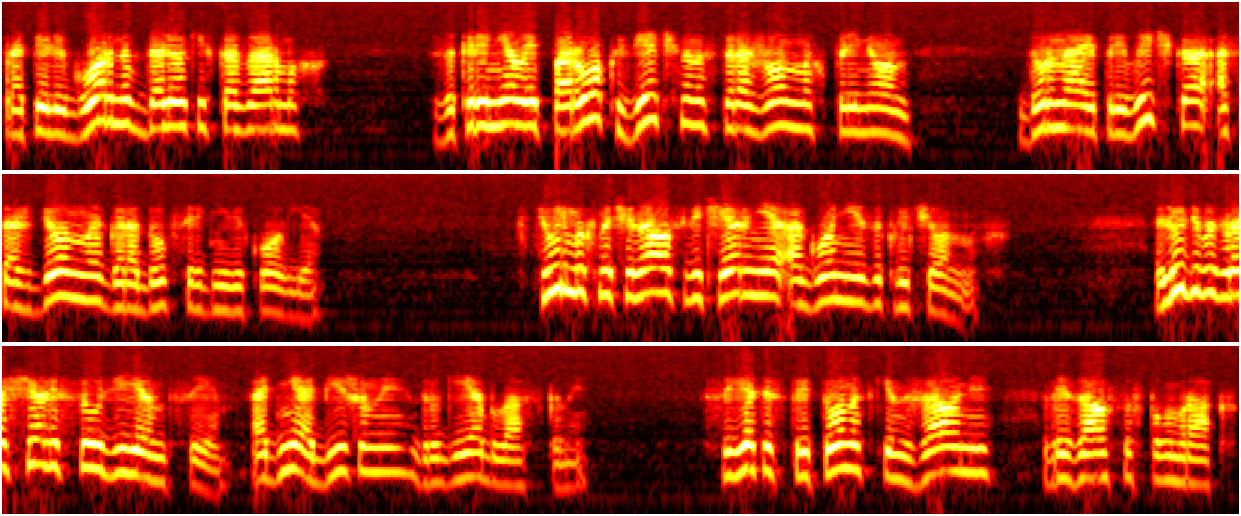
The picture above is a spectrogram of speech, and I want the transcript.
Пропели горны в далеких казармах, закоренелый порог вечно настороженных племен, дурная привычка осажденных городов Средневековья. В тюрьмах начиналась вечерняя агония заключенных. Люди возвращались с аудиенции, одни обижены, другие обласканы. Свет из притона с кинжалами врезался в полумрак.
